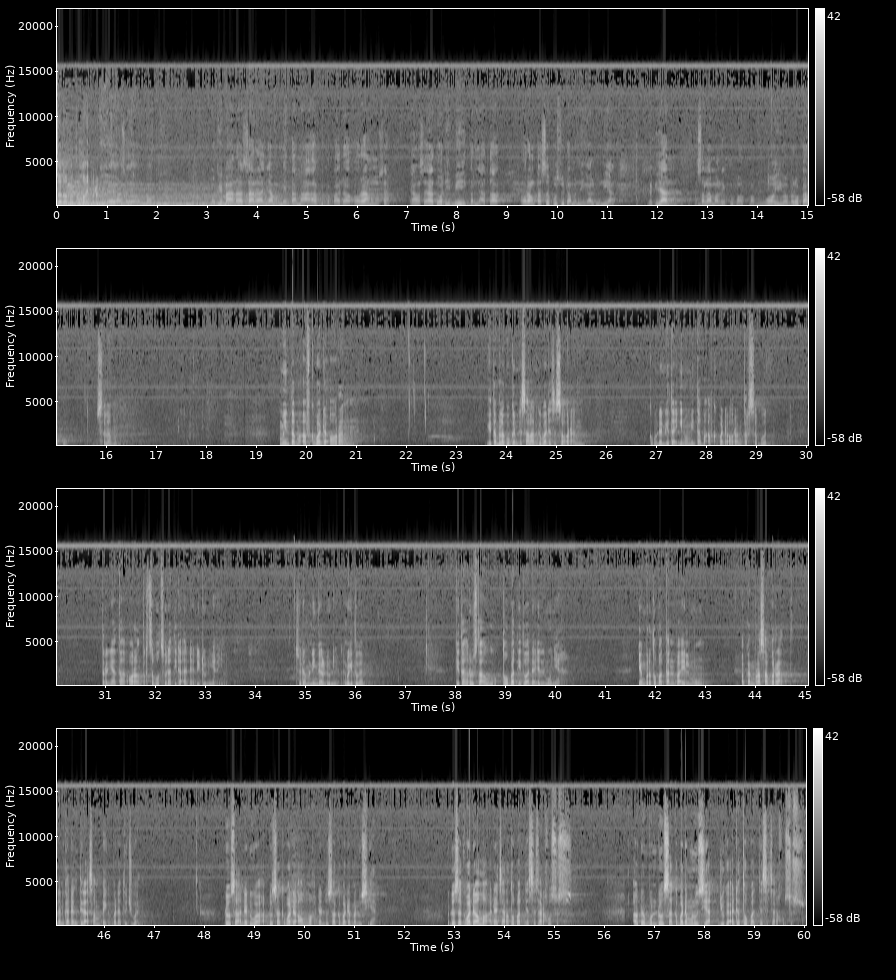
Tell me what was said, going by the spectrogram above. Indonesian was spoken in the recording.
Waalaikumsalam warahmatullahi wabarakatuh. Ya. Bagaimana caranya meminta maaf kepada orang yang saya dolimi ternyata orang tersebut sudah meninggal dunia. Sekian. Assalamualaikum warahmatullahi wabarakatuh. Salam. Minta maaf kepada orang. Kita melakukan kesalahan kepada seseorang, kemudian kita ingin meminta maaf kepada orang tersebut, ternyata orang tersebut sudah tidak ada di dunia ini. Sudah meninggal dunia. Kan begitu kan? Kita harus tahu, tobat itu ada ilmunya. Yang bertobat tanpa ilmu akan merasa berat dan kadang tidak sampai kepada tujuan. Dosa ada dua, dosa kepada Allah dan dosa kepada manusia. Dosa kepada Allah ada cara tobatnya secara khusus. Adapun dosa kepada manusia juga ada tobatnya secara khusus.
